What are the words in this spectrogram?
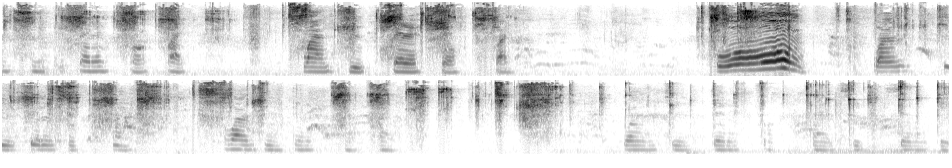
two, three, four, five. One, two, three, four, five. Oh! One, two, three, four, five. One, two, three, four, five. One, two, three, four, five, six, seven, eight.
